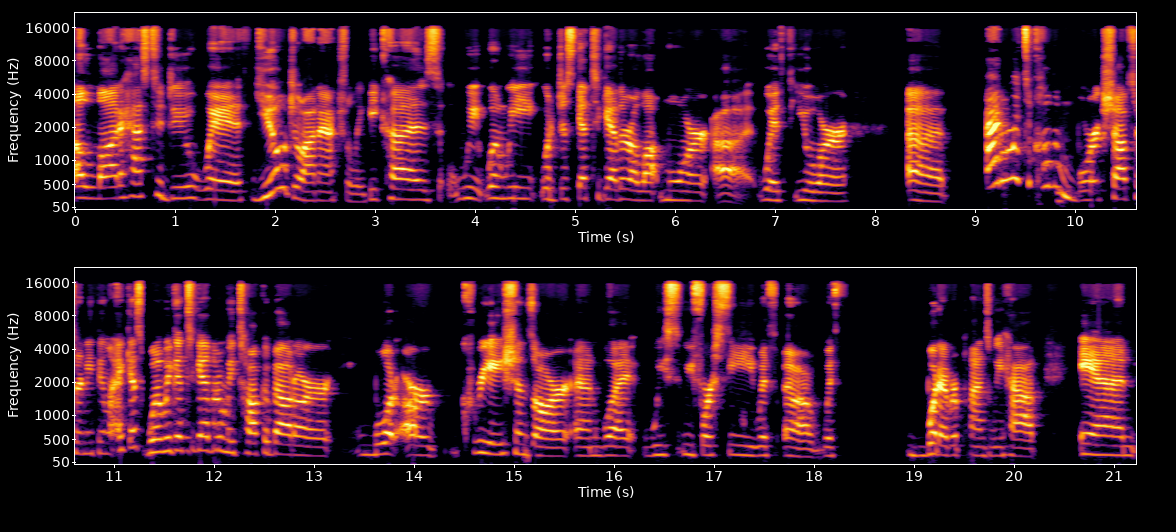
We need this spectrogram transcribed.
a lot has to do with you, Joanna, actually, because we when we would just get together a lot more uh, with your uh, I don't like to call them workshops or anything. Like I guess when we get together and we talk about our what our creations are and what we we foresee with uh, with whatever plans we have, and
